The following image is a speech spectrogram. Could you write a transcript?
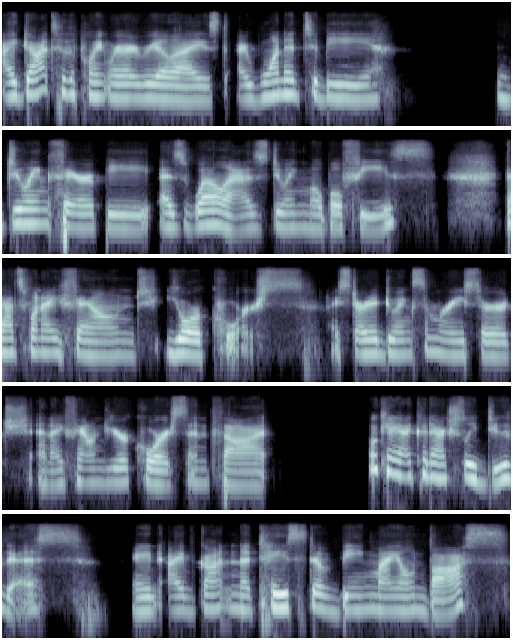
I got to the point where I realized I wanted to be doing therapy as well as doing mobile FEES. That's when I found your course. I started doing some research and I found your course and thought, okay, I could actually do this. And I've gotten a taste of being my own boss.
